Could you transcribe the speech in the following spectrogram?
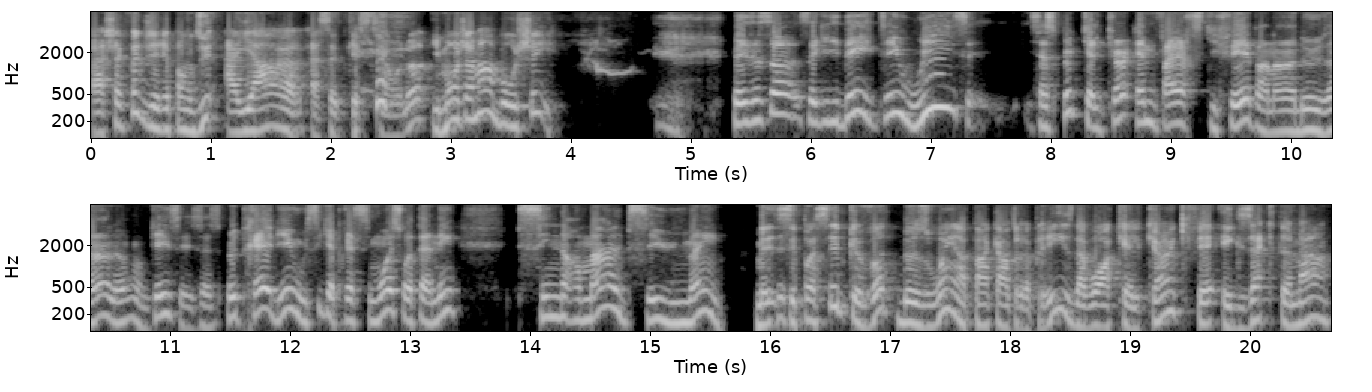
À chaque fois que j'ai répondu ailleurs à cette question-là, ils m'ont jamais embauché. Mais c'est ça, c'est l'idée. Tu sais, oui, ça se peut que quelqu'un aime faire ce qu'il fait pendant deux ans. Là? Ça se peut très bien aussi qu'après six mois, il soit tanné. C'est normal, c'est humain. Mais c'est possible que votre besoin en tant qu'entreprise d'avoir quelqu'un qui fait exactement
